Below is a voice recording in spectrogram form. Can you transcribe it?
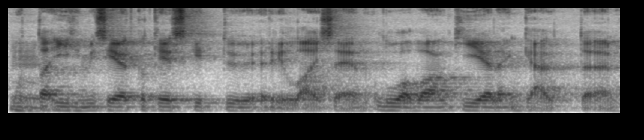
mm. mutta ihmisiä, jotka keskittyy erilaiseen luovaan kielenkäyttöön,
